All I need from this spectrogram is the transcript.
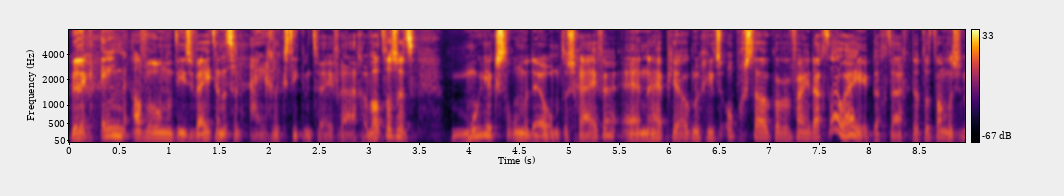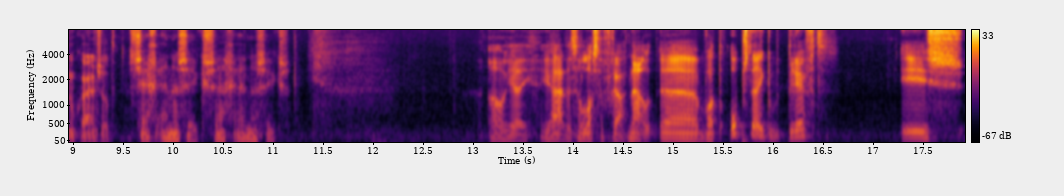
wil ik één afrondend iets weten. En dat zijn eigenlijk stiekem twee vragen. Wat was het moeilijkste onderdeel om te schrijven? En heb je ook nog iets opgestoken waarvan je dacht, oh hé, hey, ik dacht eigenlijk dat het anders in elkaar zat? Zeg NSX, zeg NSX. Oh jee, ja, dat is een lastige vraag. Nou, eh, wat opsteken betreft is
